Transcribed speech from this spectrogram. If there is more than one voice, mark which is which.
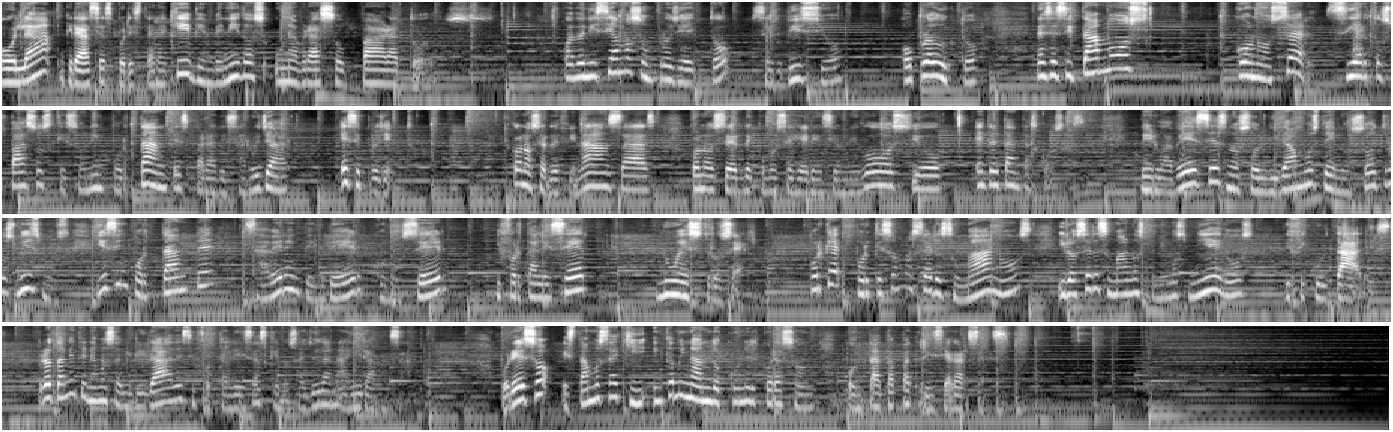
Speaker 1: Hola, gracias por estar aquí, bienvenidos, un abrazo para todos. Cuando iniciamos un proyecto, servicio o producto, necesitamos conocer ciertos pasos que son importantes para desarrollar ese proyecto. Conocer de finanzas, conocer de cómo se gerencia un negocio, entre tantas cosas pero a veces nos olvidamos de nosotros mismos y es importante saber entender, conocer y fortalecer nuestro ser. ¿Por qué? Porque somos seres humanos y los seres humanos tenemos miedos, dificultades, pero también tenemos habilidades y fortalezas que nos ayudan a ir avanzando. Por eso estamos aquí encaminando con el corazón con Tata Patricia Garcés.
